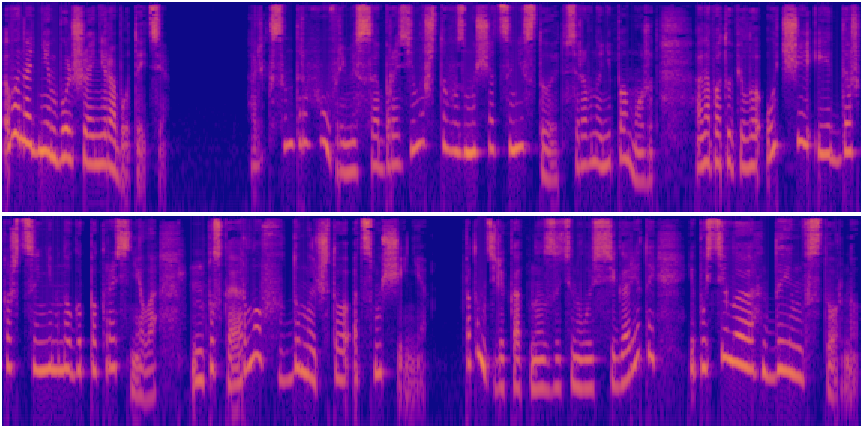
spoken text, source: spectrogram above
«Вы над ним больше не работаете». Александра вовремя сообразила, что возмущаться не стоит, все равно не поможет. Она потупила очи и даже, кажется, немного покраснела. Пускай Орлов думает, что от смущения. Потом деликатно затянулась сигаретой и пустила дым в сторону.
